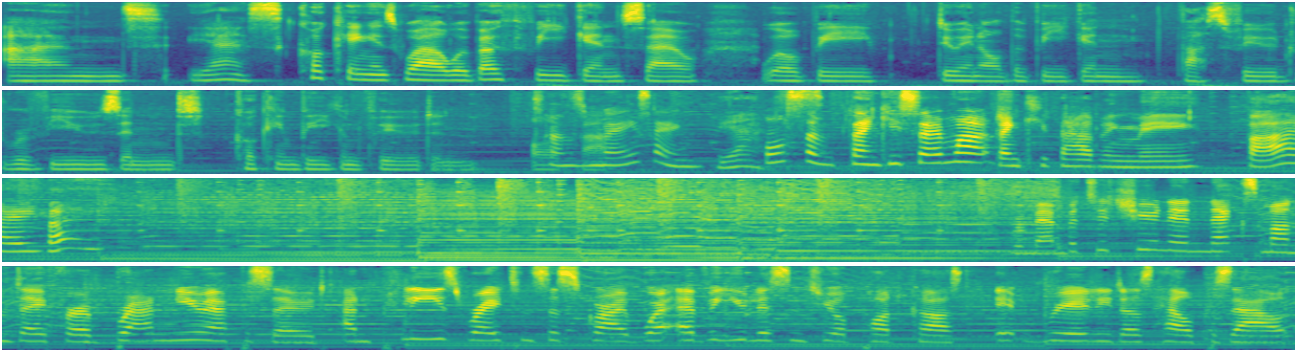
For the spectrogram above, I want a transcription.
and yes, cooking as well. We're both vegan, so we'll be doing all the vegan fast food reviews and cooking vegan food and all Sounds amazing. Yeah. Awesome. Thank you so much. Thank you for having me. Bye. Bye. Remember to tune in next Monday for a brand new episode and please rate and subscribe wherever you listen to your podcast. It really does help us out.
